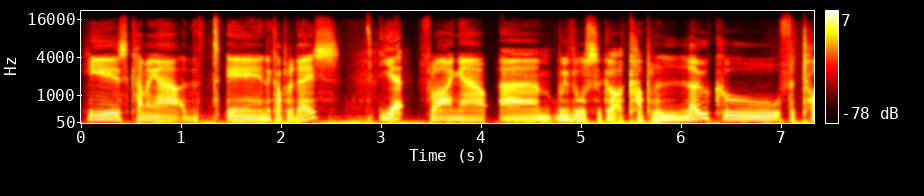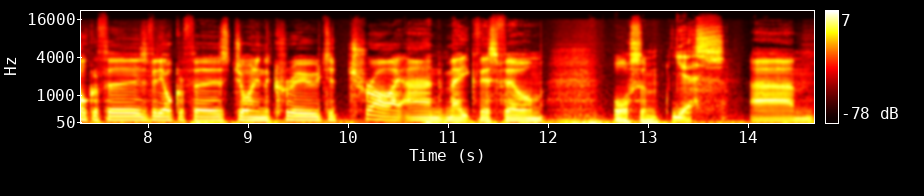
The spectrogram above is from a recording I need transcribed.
He is coming out in a couple of days. yep. flying out. Um, we've also got a couple of local photographers, videographers joining the crew to try and make this film awesome. Yes. Um,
